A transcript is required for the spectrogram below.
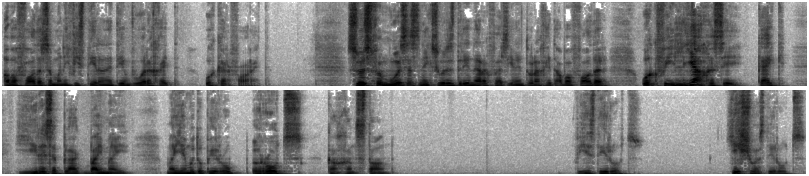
Abba Vader se manifesterende teenwoordigheid ook ervaar het. Soos vir Moses in Eksodus 33 vers 21 het Abba Vader ook vir Elia gesê: "Kyk, hier is 'n plek by my, maar jy moet op die rots kan gaan staan." Wie is die rots? Yeshua is die rots.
